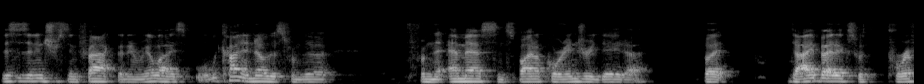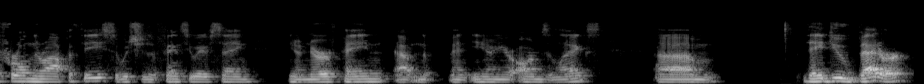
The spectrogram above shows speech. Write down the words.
this is an interesting fact that I didn't realize. Well, we kind of know this from the from the MS and spinal cord injury data, but diabetics with peripheral neuropathy, so which is a fancy way of saying you know nerve pain out in the and, you know your arms and legs, um, they do better.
